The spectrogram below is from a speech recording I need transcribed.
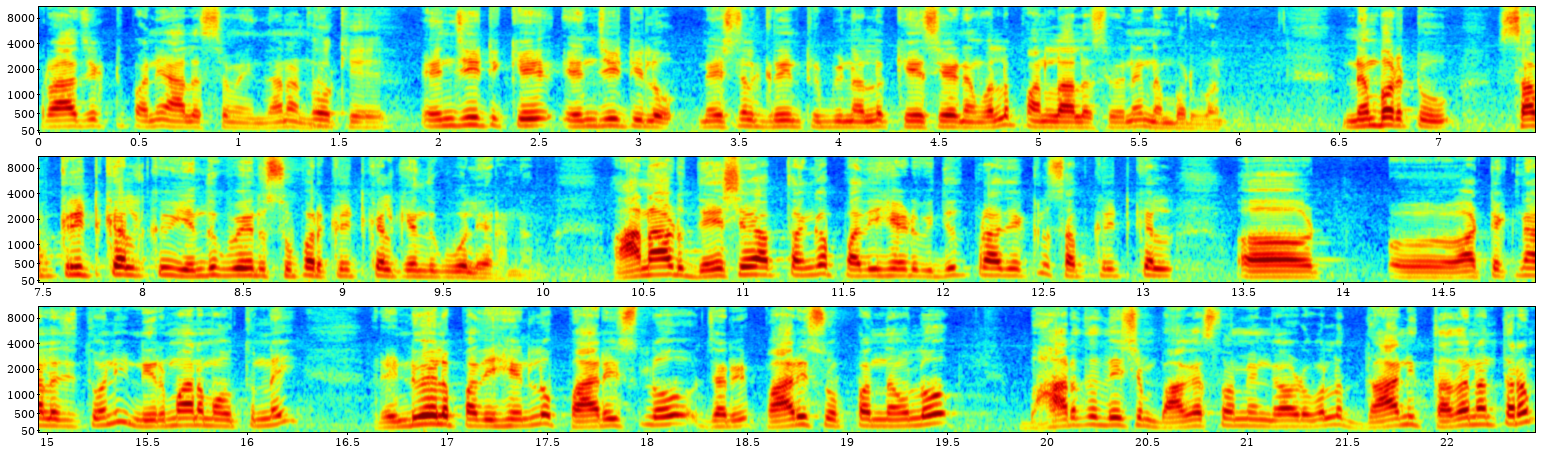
ప్రాజెక్ట్ పని ఆలస్యమైంది అని అన్నారు. ఓకే. ఎన్జిటి కే ఎన్జిటిలో నేషనల్ గ్రీన్ ట్రిబ్యునల్లో కేసు వేయడం వల్ల పనులు ఆలస్యమైన number one number two sub క్రిటికల్కి ఎందుకు పోయారు సూపర్ క్రిటికల్కి ఎందుకు పోలేరు అన్నారు ఆనాడు దేశవ్యాప్తంగా పదిహేడు విద్యుత్ ప్రాజెక్టులు సబ్ క్రిటికల్ ఆ, టెక్నాలజీతో టెక్నాలజీతోని నిర్మాణం అవుతున్నాయి. రెండు వేల పదిహేనులో పారిస్లో జరి పారిస్ ఒప్పందంలో భారతదేశం భాగస్వామ్యం కావడం వల్ల దాని తదనంతరం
